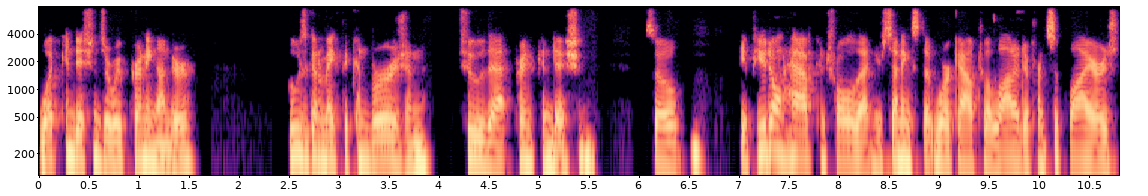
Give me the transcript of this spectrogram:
what conditions are we printing under? Who's going to make the conversion to that print condition? So if you don't have control of that and you're sending work out to a lot of different suppliers,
